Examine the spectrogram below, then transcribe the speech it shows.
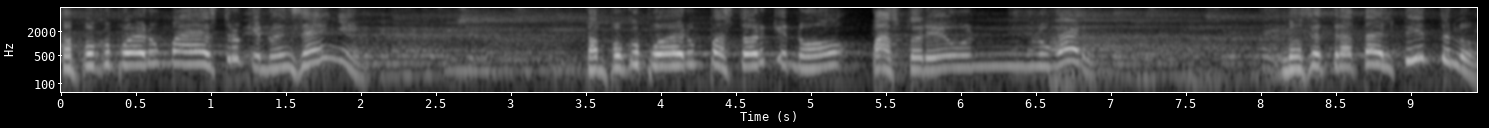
Tampoco puede haber un maestro que no enseñe. Tampoco puede haber un pastor que no pastoree un lugar. No se trata del título.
